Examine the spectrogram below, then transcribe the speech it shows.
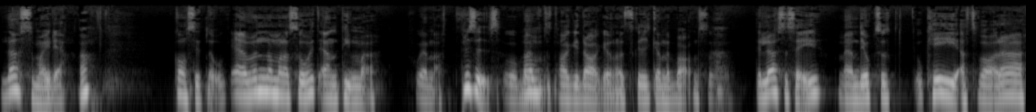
löser man ju det. Ja. Konstigt nog. Även om man har sovit en timme på en natt Precis. och Man, behövt ta tag i dagen och ett skrikande barn. Så det löser sig. Men det är också okej att vara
